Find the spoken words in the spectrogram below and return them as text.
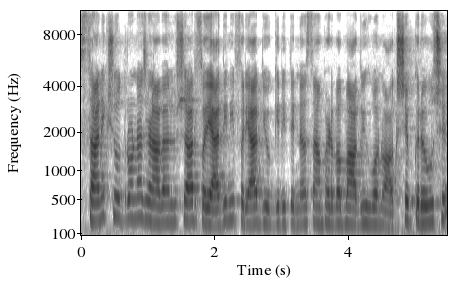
સ્થાનિક સૂત્રોના જણાવ્યા અનુસાર ફરિયાદીની ફરિયાદ યોગ્ય રીતે ન સાંભળવામાં આવી હોવાનો આક્ષેપ કર્યો છે.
